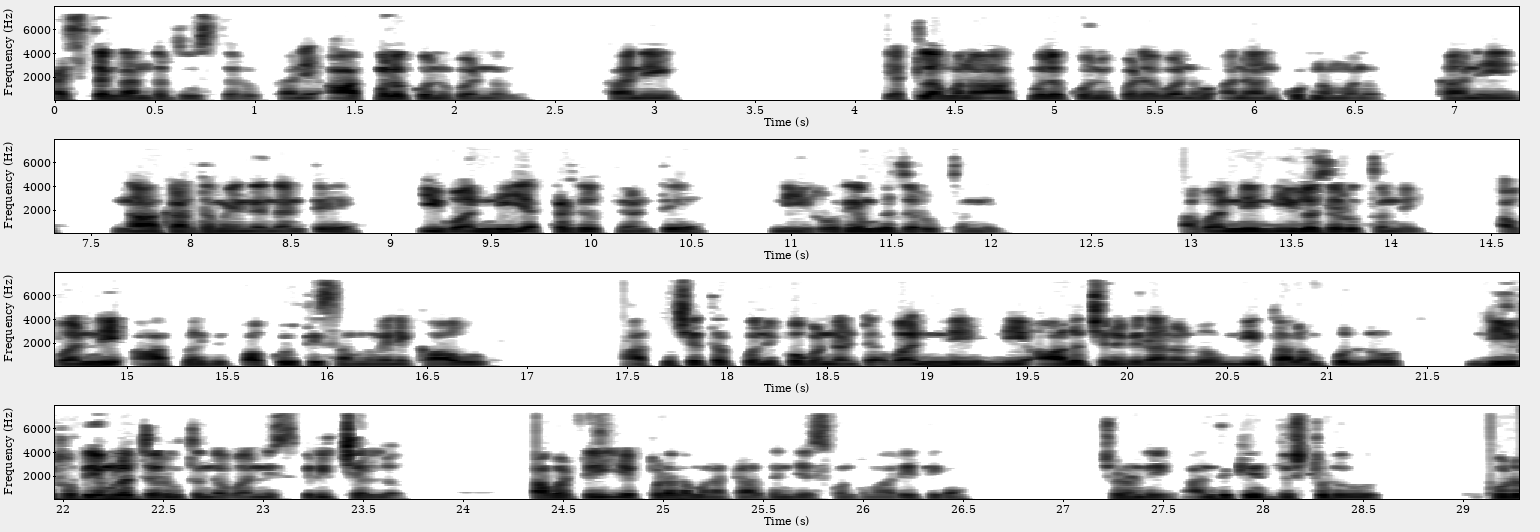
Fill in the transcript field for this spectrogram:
ఖచ్చితంగా అందరు చూస్తారు. కానీ ఆత్మలో కొనిపడినది కానీ ఎట్లా మనం ఆత్మలో కొనిపడేవాను అని అనుకుంటున్నాం మనం. కానీ నాకు అర్థమైంది ఏంటంటే ఇవన్నీ ఎక్కడ జరుగుతున్నాయంటే నీ హృదయంలో జరుగుతుంది అవన్నీ నీలో జరుగుతున్నాయి. అవన్నీ ఆత్మ ప్రకృతి సంబంధమైన కావు. ఆత్మచేత కొనిపోబడి అంటే అవన్నీ నీ ఆలోచన విధానంలో నీ తలంపుల్లో నీ హృదయంలో జరుగుతుంది అవన్నీ స్పిరిచువల్లో. కాబట్టి ఎప్పుడైనా మనం అర్థం చేసుకుంటాం ఆ రీతిగా. చూడండి అందుకే దుష్టుడు ఇప్పుడు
